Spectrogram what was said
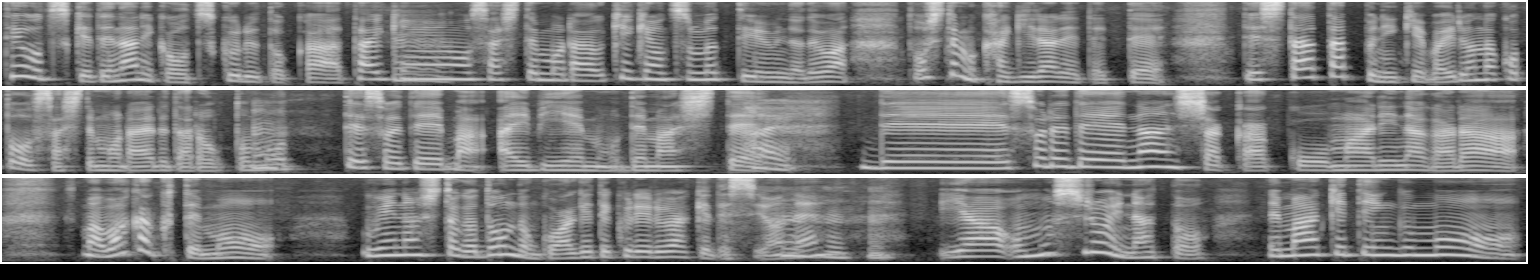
手をつけて何かを作るとか体験をさせてもらう、経験を積むっていう意味ではどうしても限られててでスタートアップに行けばいろんなことをさせてもらえるだろうと思って、それでまあ IBM を出まして、はい、でそれで何社かこう回りながら、まあ、若くても上の人がどんどんこう上げてくれるわけですよね。うんうんうん。いや面白いなと。でマーケティングも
